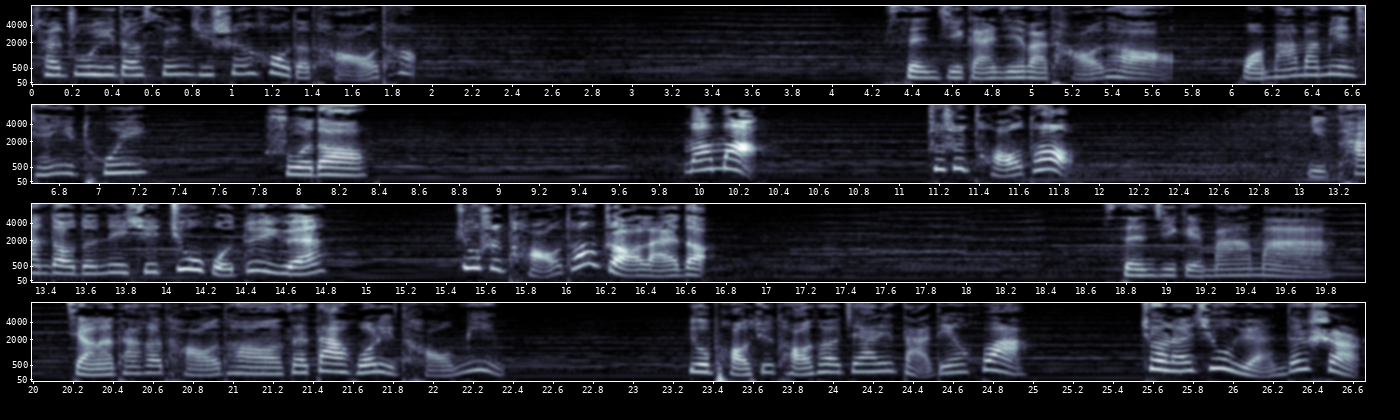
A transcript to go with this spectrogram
才注意到森吉身后的淘淘。森吉赶紧把淘淘往妈妈面前一推，说道：“妈妈，这是淘淘。”你看到的那些救火队员，就是淘淘找来的。森吉给妈妈讲了他和淘淘在大火里逃命，又跑去淘淘家里打电话，叫来救援的事儿。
